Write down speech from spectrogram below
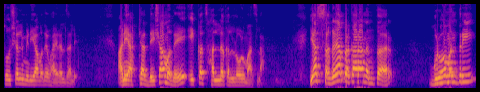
सोशल मीडियामध्ये व्हायरल झाले. आणि अख्ख्या देशामध्ये एकच हल्लकल्लोळ माजला. या सगळ्या प्रकारानंतर गृहमंत्री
